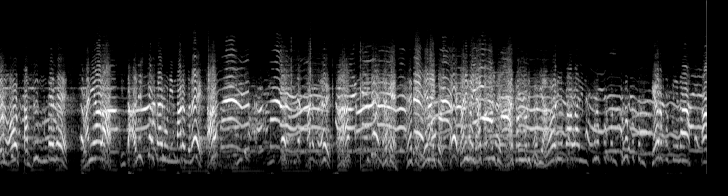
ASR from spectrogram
ಏನು ತಬ್ಲಿ ಮುಂದೆ ಇದೆ. ಮನೆಯಾಳ ಇಂತ ಅನಿಷ್ಟ ಕೆಲಸ ಏನು ನೀನ್ ಮಾಡೋದು ಏನಾಯ್ತು ನೋಡಿ ಬಾವ ನಿಮ್ ಕುಲಪುತ್ರನ್ ಕುಲಪುತ್ರನ್ ಕೇಳು ಬುದ್ಧಿನ ಆ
